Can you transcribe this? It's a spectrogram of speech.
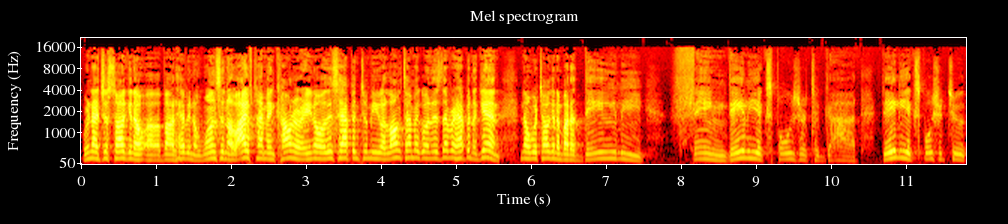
We're not just talking about having a once in a lifetime encounter. You know, this happened to me a long time ago and this never happened again. No, we're talking about a daily thing, daily exposure to God, daily exposure to,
